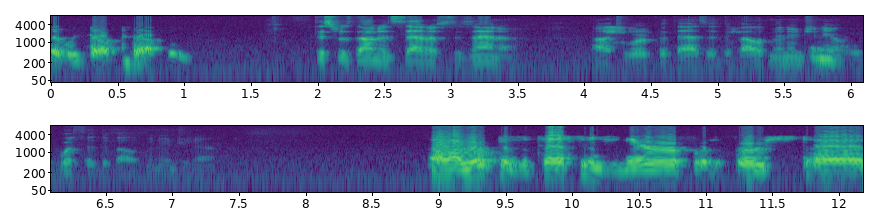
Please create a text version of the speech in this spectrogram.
that we talked about. This was done in Santa Susana uh, to work with as a development engineer or with a development engineer. Well, I worked as a test engineer for the first uh,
